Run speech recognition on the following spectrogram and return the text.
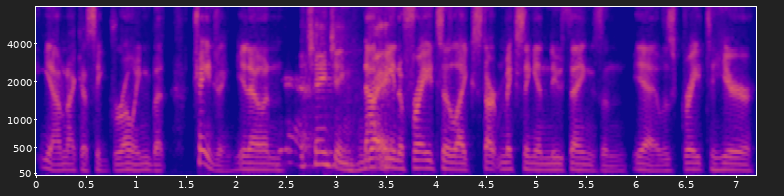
you know, I'm not going to say growing, but changing, you know, and yeah, changing. Not right. being afraid to like start mixing in new things. And yeah, it was great to hear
